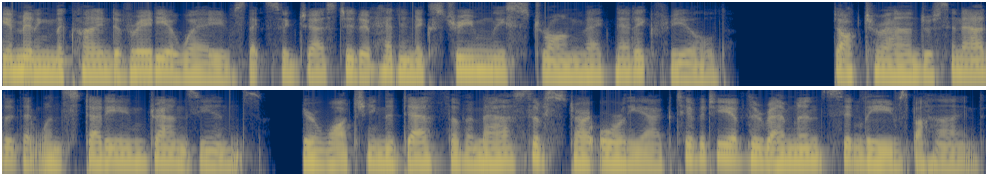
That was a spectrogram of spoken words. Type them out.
emitting the kind of radio waves that suggested it had an extremely strong magnetic field. Dr. Anderson added that when studying transients, you're watching the death of a massive star or the activity of the remnants it leaves behind.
